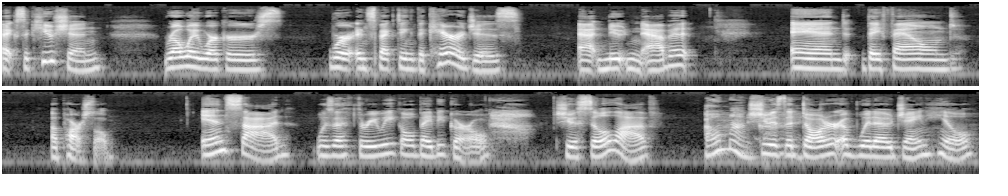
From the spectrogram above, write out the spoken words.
execution, railway workers were inspecting the carriages at Newton Abbot and they found a parcel. Inside was a three week old baby girl. She was still alive. Oh my She was the daughter of widow Jane Hill,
